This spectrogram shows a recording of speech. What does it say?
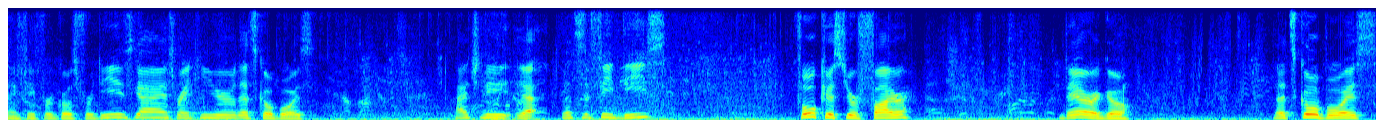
Same thing for goes for these guys right here. Let's go, boys. Actually, yeah, let's defeat these. Focus your fire. There we go. Let's go, boys.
